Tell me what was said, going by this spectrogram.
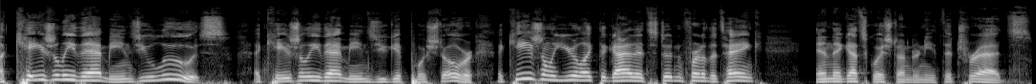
occasionally that means you lose. Occasionally that means you get pushed over. Occasionally you're like the guy that stood in front of the tank and they got squished underneath the treads.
